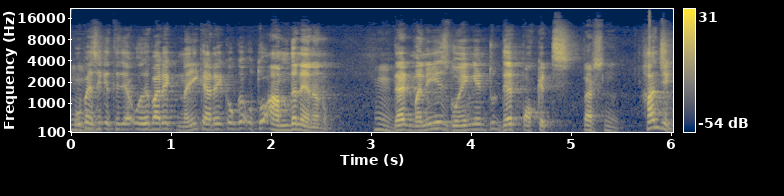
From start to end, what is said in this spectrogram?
ਉਹ ਪੈਸੇ ਕਿੱਥੇ ਜਾ ਉਹਦੇ ਬਾਰੇ ਨਹੀਂ ਕਰ ਰਹੇ ਕਿਉਂਕਿ ਉਹ ਤੋਂ ਆਮਦਨ ਹੈ ਇਹਨਾਂ ਨੂੰ that money is going into their pockets personal ਹਾਂਜੀ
